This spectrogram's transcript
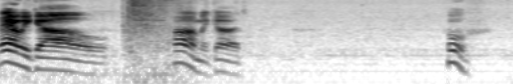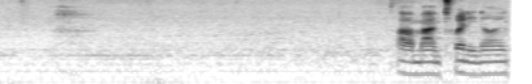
There we go. Oh, my God. Whew. Oh man, 29.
